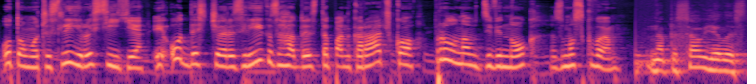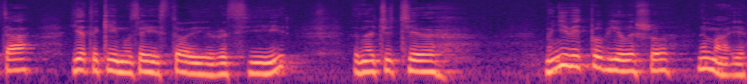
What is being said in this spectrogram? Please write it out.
у тому числі й Росії. І от десь через рік, згадує Степан Карачко, пролунав дзвінок з Москви. Написав я листа, є такий музей історії Росії. Значить, е, мені відповіли, що немає.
